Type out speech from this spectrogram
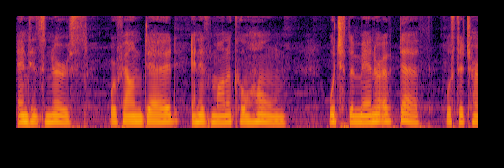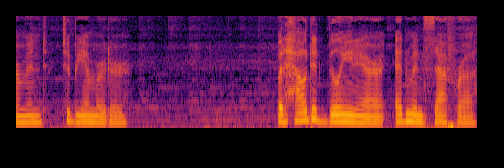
and his nurse were found dead in his Monaco home, which the manner of death was determined to be a murder. But how did billionaire Edmond Safra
